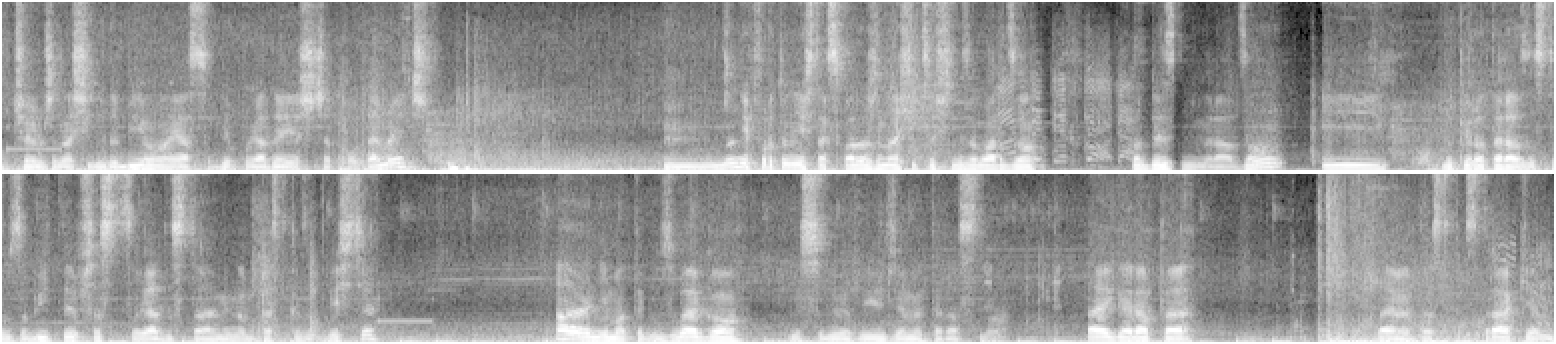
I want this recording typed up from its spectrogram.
Liczyłem, że nasi go dobiją, a ja sobie pojadę jeszcze po damage. Mm, No niefortunnie się tak składa, że nasi coś nie za bardzo sobie z nim radzą i dopiero teraz został zabity, przez co ja dostałem jedną pestkę za 200. Ale nie ma tego złego. My sobie wyjedziemy teraz na Tiger AP. Dajemy pestkę z trakiem.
